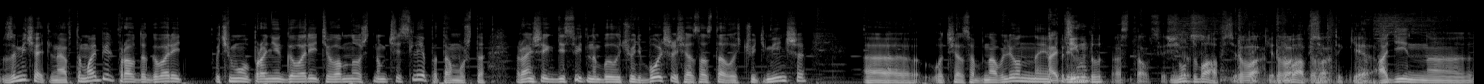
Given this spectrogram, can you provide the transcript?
замечательный автомобиль, правда, говорить Почему вы про них говорите во множественном числе? Потому что раньше их действительно было чуть больше, сейчас осталось чуть меньше. А, вот сейчас обновленные Один приведут. остался сейчас. Ну, два все-таки. Два, два, все-таки. два. Один э,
